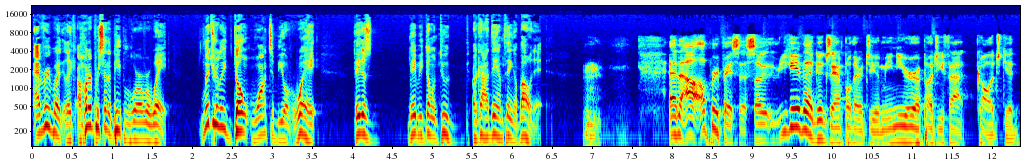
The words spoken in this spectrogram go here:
everybody, like 100% of people who are overweight, literally don't want to be overweight. They just maybe don't do a goddamn thing about it. And I'll, I'll preface this. So you gave that good example there too. I mean, you're a pudgy, fat college kid.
